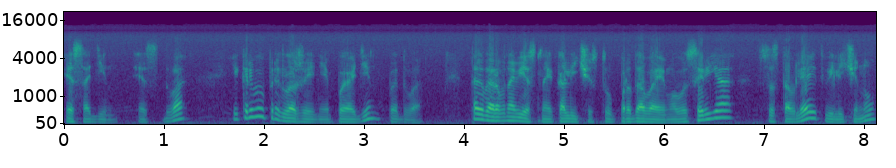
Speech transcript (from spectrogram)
S1, S2 и кривой предложения P1, P2. Тогда равновесное количество продаваемого сырья составляет величину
